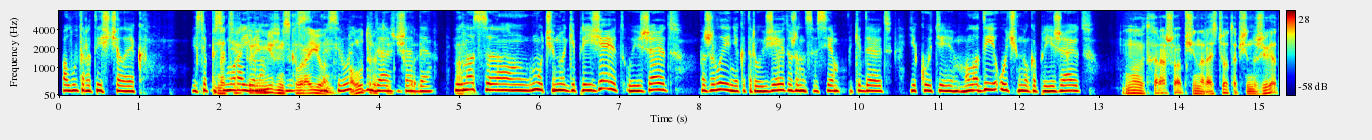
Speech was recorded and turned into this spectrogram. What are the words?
полутора тысяч человек. Если по всему на району. Мирнинского района всего... полутора да, тысяч человек? Да, да. И ага. у нас э, очень многие приезжают, уезжают, пожилые некоторые уезжают уже совсем, покидают Якутию. Молодые очень много приезжают, ну, это хорошо, община растет, община живет.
